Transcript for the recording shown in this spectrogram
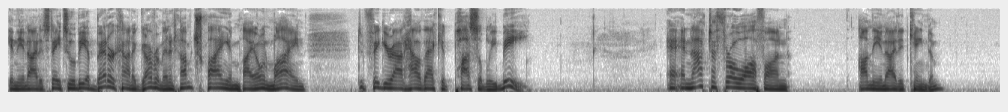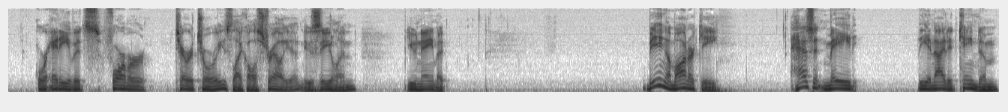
in the United States. It would be a better kind of government. And I'm trying in my own mind to figure out how that could possibly be. And not to throw off on on the United Kingdom or any of its former territories like Australia, New Zealand, you name it. Being a monarchy hasn't made the United Kingdom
